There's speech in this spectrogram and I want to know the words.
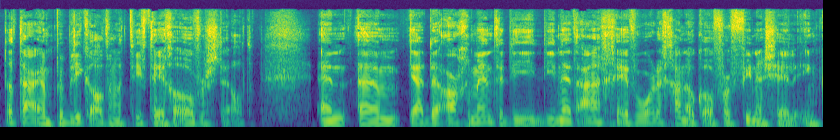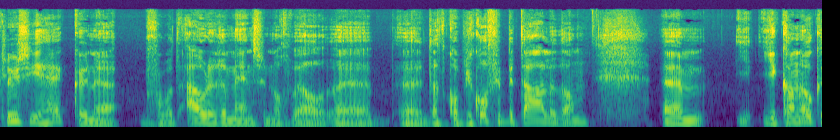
dat daar een publiek alternatief tegenover stelt. En um, ja, de argumenten die, die net aangegeven worden, gaan ook over financiële inclusie. Hè. Kunnen bijvoorbeeld oudere mensen nog wel dat kopje koffie betalen dan? Um, je kan ook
